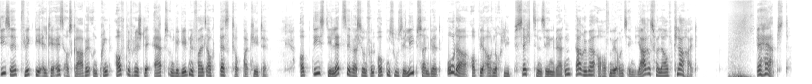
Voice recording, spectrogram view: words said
Diese pflegt die LTS-Ausgabe und bringt aufgefrischte Apps und gegebenenfalls auch Desktop-Pakete. Ob dies die letzte Version von OpenSUSE Leap sein wird oder ob wir auch noch Leap 16 sehen werden, darüber erhoffen wir uns im Jahresverlauf Klarheit. Der Herbst.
